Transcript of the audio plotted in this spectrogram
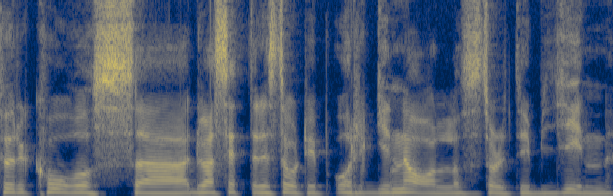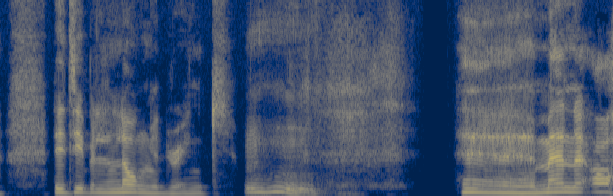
turkosa. Du har sett det, det står typ original och så står det typ gin. Det är typ en long drink. Eh, men ja,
